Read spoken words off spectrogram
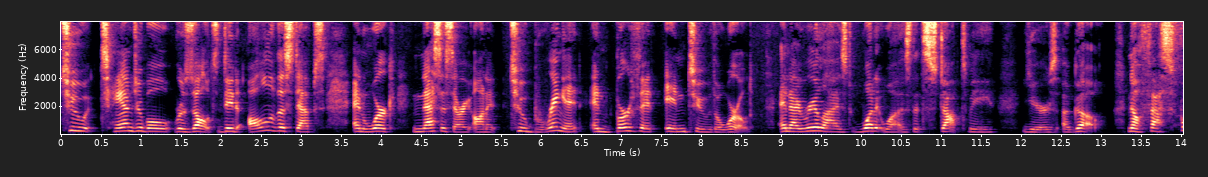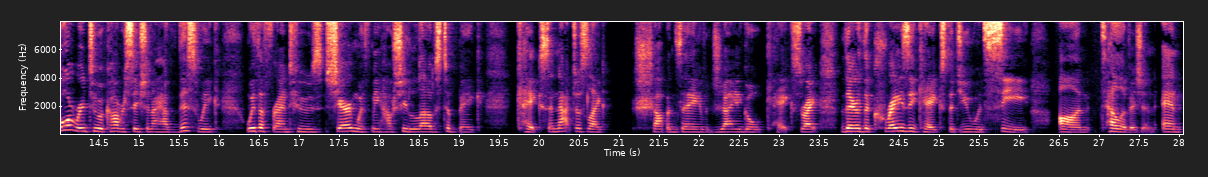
to tangible results, did all of the steps and work necessary on it to bring it and birth it into the world? And I realized what it was that stopped me years ago. Now, fast forward to a conversation I have this week with a friend who's sharing with me how she loves to bake cakes and not just like shop and save giant gold cakes, right? They're the crazy cakes that you would see on television. And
